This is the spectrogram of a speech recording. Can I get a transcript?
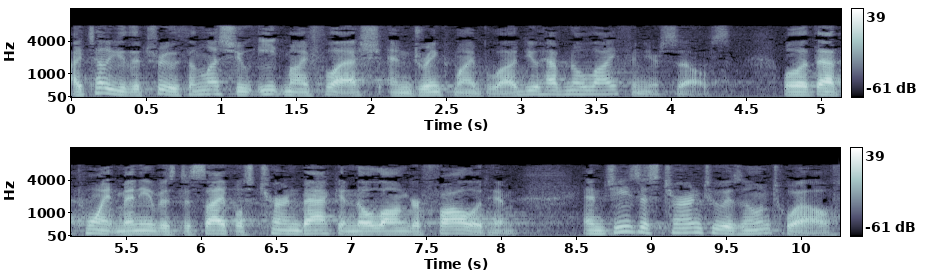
I tell you the truth, unless you eat my flesh and drink my blood, you have no life in yourselves. Well, at that point, many of his disciples turned back and no longer followed him. And Jesus turned to his own twelve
